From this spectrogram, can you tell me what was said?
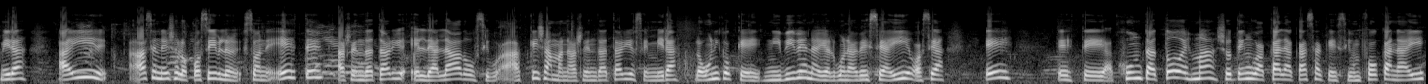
Mira, ahí hacen ellos lo posible, son este arrendatario, el de al lado, si, ¿a qué llaman arrendatario? mira, lo único que ni viven hay alguna vez ahí, o sea, es este, junta todo, es más, yo tengo acá la casa que se enfocan ahí,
